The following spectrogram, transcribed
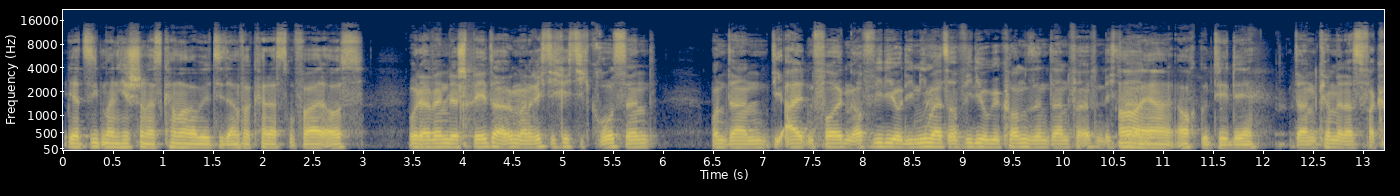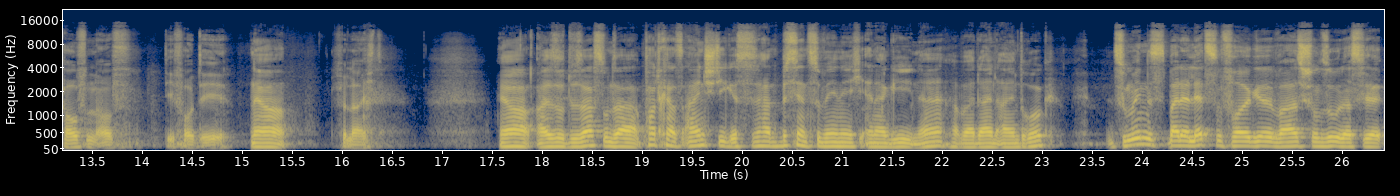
jetzt sieht man hier schon, das Kamerabild sieht einfach katastrophal aus. Oder wenn wir später irgendwann richtig, richtig groß sind und dann die alten Folgen auf Video, die niemals auf Video gekommen sind, dann veröffentlicht Oh werden. ja, auch gute Idee. Dann können wir das verkaufen auf DVD Ja, vielleicht. ja, also du sagst, unser Podcast-Einstieg ist, hat ein bisschen zu wenig Energie, ne? Aber dein Eindruck? Zumindest bei der letzten Folge war es schon so, dass wir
